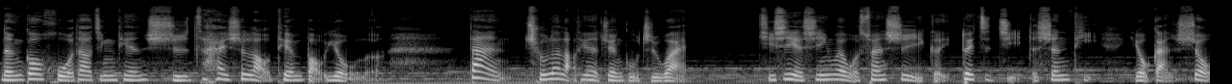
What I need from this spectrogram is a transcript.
能够活到今天，实在是老天保佑了。但除了老天的眷顾之外，其实也是因为我算是一个对自己的身体有感受，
